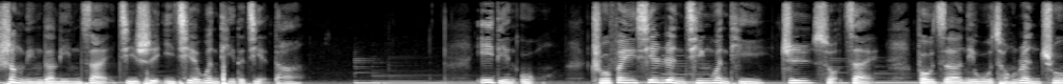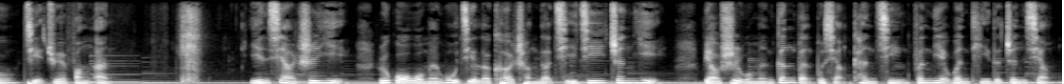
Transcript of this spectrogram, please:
圣灵的临在，即是一切问题的解答。一点五，除非先认清问题之所在，否则你无从认出解决方案。言下之意，如果我们误解了课程的奇迹真意，表示我们根本不想看清分裂问题的真相。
